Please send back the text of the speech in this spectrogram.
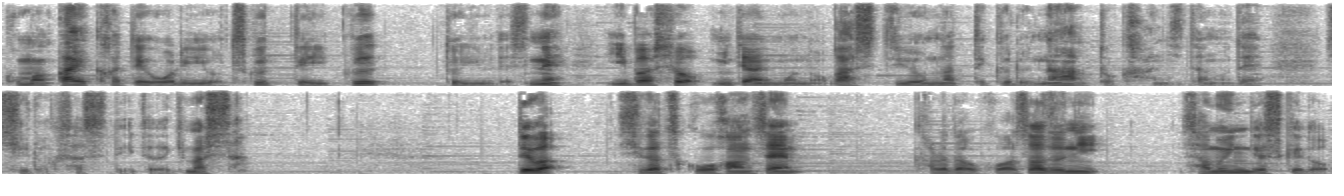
細かいカテゴリーを作っていくというですね居場所みたいなものが必要になってくるなと感じたので収録させていただきました。では4月後半戦。体を壊さずに寒いんですけど、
